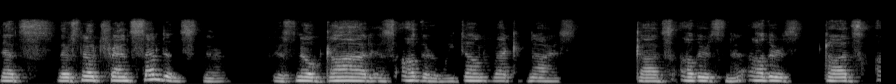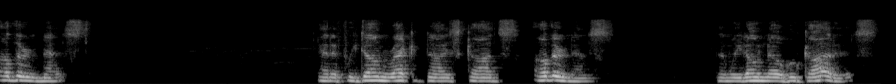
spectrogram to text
That's there's no transcendence there. There's no God as other. We don't recognize God's others, others God's otherness. And if we don't recognize God's otherness, then we don't know who God is.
